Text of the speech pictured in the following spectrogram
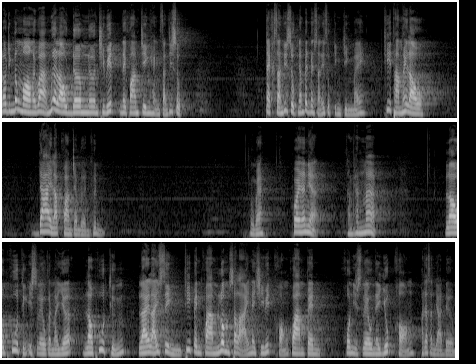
เราจึงต้องมองเลยว่าเมื่อเราเดิมเนินชีวิตในความจริงแห่งสันติสุข แต่สันติสุขนั้นเป็นเป็นสันติสุขจริงๆไหมที่ทำให้เราได้รับความจำเริญขึ้น ถูกไหมเพราะฉะนั้นเนี่ยสำคัญมาก เราพูดถึงอิสราเอลกันมาเยอะ เราพูดถึงหลายๆ สิ่งที่เป็นความล่มสลายในชีวิตของความเป็นคนอิสราเอลในยุคของพันธสัญญาเดิม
